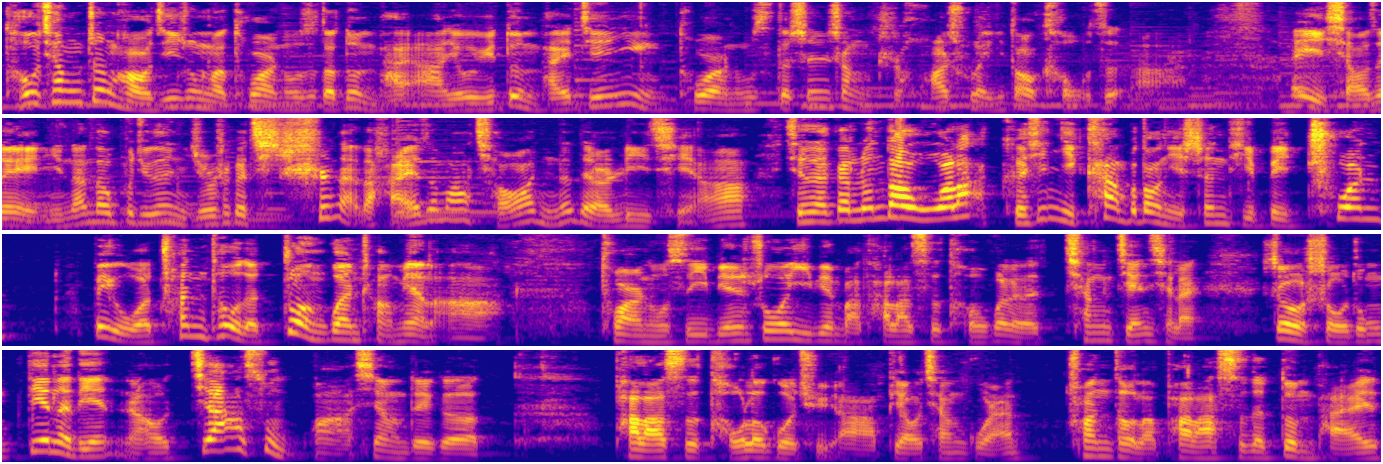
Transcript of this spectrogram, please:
头枪正好击中了图尔努斯的盾牌啊！由于盾牌坚硬，图尔努斯的身上只划出了一道口子啊！哎，小子，你难道不觉得你就是个吃奶的孩子吗？瞧啊你那点力气啊！现在该轮到我了，可惜你看不到你身体被穿被我穿透的壮观场面了啊！图尔努斯一边说，一边把塔拉斯投过来的枪捡起来，之后手中掂了掂，然后加速啊，向这个。帕拉斯投了过去啊！标枪果然穿透了帕拉斯的盾牌、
